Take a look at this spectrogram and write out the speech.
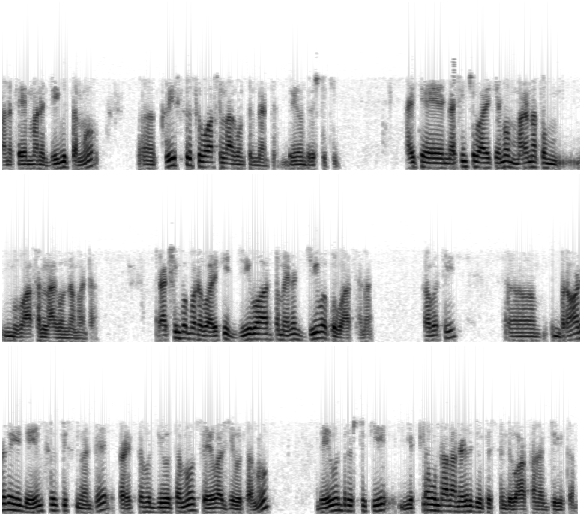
మన మన జీవితము క్రీస్తు సువాసన లాగా ఉంటుందంట దేవుని దృష్టికి. అయితే నశించే వారికి ఏమో మరణపు వాసన లాగా ఉన్నమాట రక్షింపబడే వారికి జీవార్థమైన జీవపు వాసన. కాబట్టి బ్రాడ్గా ఇది ఏం సూచిస్తుందంటే క్రైస్తవ జీవితము సేవా జీవితము దేవుని దృష్టికి ఎట్లా ఉండాలనేది చూపిస్తుంది వాసన జీవితం.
